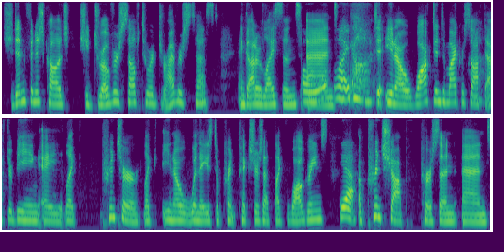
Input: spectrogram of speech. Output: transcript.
She didn't finish college. She drove herself to her driver's test and got her license. Oh and you know, walked into Microsoft after being a like printer, like, you know, when they used to print pictures at like Walgreens. Yeah. A print shop person and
